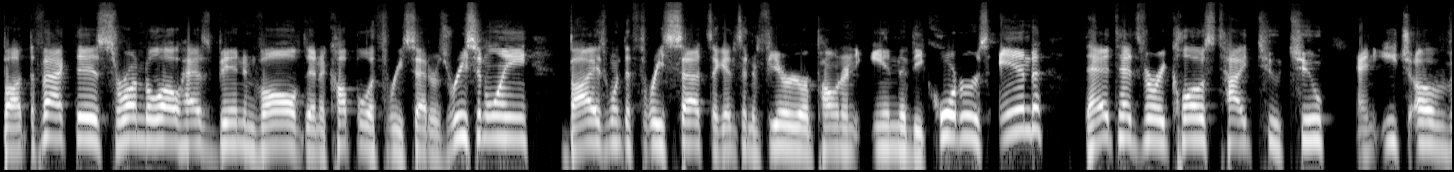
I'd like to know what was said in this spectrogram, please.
But the fact is, Cerundolo has been involved in a couple of three setters recently. Baez went to three sets against an inferior opponent in the quarters, and the head to head's very close, tied 2 2, and each of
